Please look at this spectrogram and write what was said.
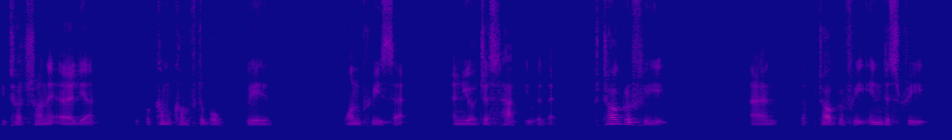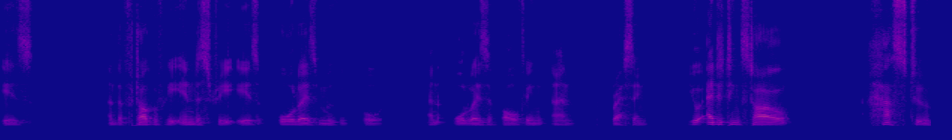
we touched on it earlier. You become comfortable with one preset and you're just happy with it. Photography and the photography industry is and the photography industry is always moving forward and always evolving and progressing. Your editing style has to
